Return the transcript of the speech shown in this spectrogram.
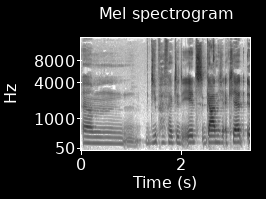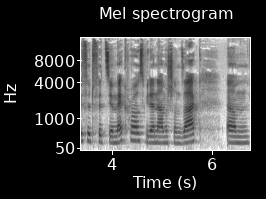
ähm, die perfekte Diät gar nicht erklärt. If it fits your macros, wie der Name schon sagt, ähm,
